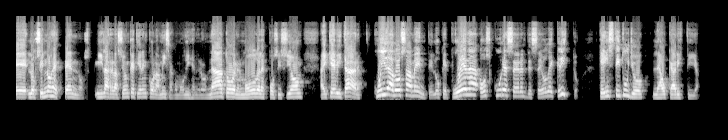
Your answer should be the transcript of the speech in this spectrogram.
eh, los signos externos y la relación que tienen con la misa, como dije, en el ornato, en el modo de la exposición. Hay que evitar cuidadosamente lo que pueda oscurecer el deseo de Cristo que instituyó la Eucaristía.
